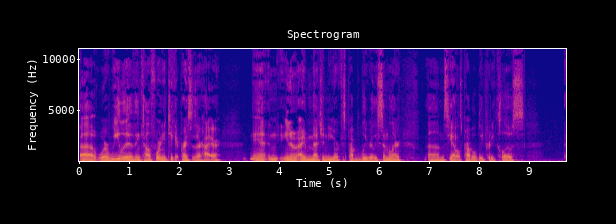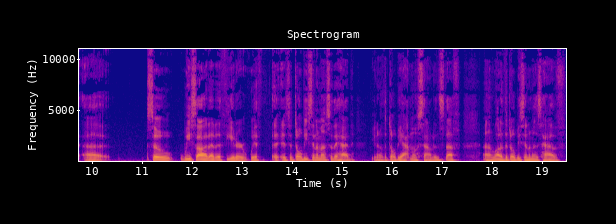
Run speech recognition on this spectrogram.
uh, where we live in California, ticket prices are higher, and, and you know I imagine New York is probably really similar. Um, Seattle's probably pretty close so we saw it at a theater with it's a Dolby Cinema, so they had you know the Dolby Atmos sound and stuff. Uh, a lot of the Dolby cinemas have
